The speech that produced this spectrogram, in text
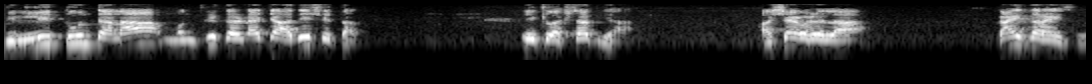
दिल्लीतून त्यांना मंत्री करण्याचे आदेश येतात. एक लक्षात घ्या. अशा वेळेला काय करायचं?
